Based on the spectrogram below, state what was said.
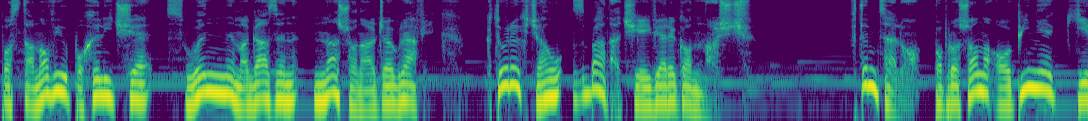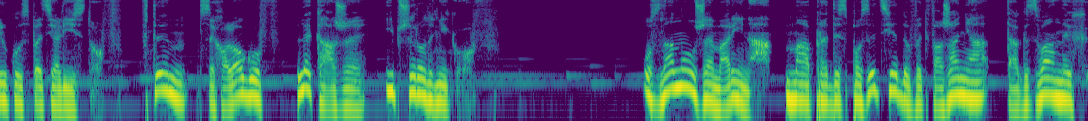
postanowił pochylić się słynny magazyn National Geographic, który chciał zbadać jej wiarygodność. W tym celu poproszono o opinię kilku specjalistów, tym psychologów, lekarzy i przyrodników. Uznano, że Marina ma predyspozycję do wytwarzania tak zwanych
